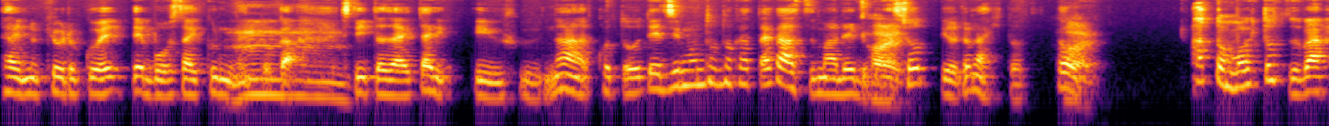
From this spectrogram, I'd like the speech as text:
隊員の協力を得て、防災訓練とかうん。していただいたりっていうふうなことで、地元の方が集まれる場所っていうのが一つと、はいあともう一つは、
